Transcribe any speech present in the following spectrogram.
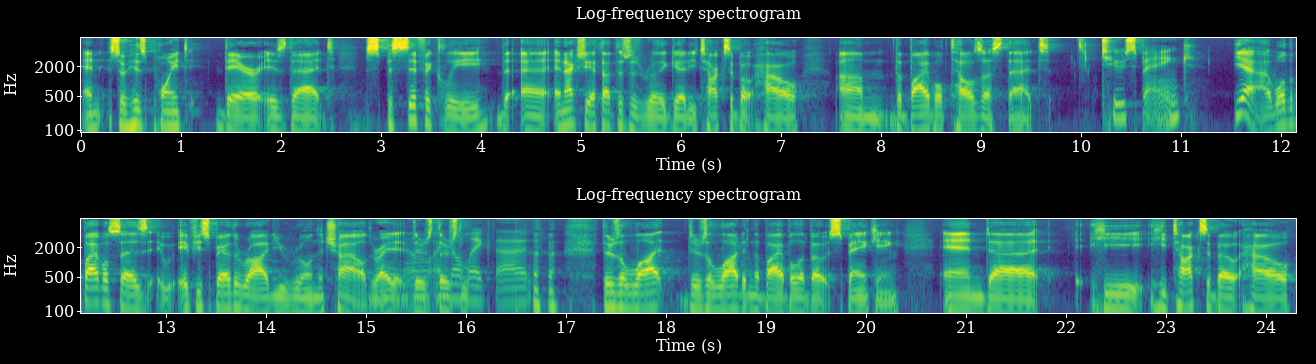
And so his point there is that specifically, the, uh, and actually, I thought this was really good. He talks about how um, the Bible tells us that To spank. yeah, well, the Bible says if you spare the rod, you ruin the child, right? No, there's I there's don't like that. there's a lot there's a lot in the Bible about spanking, and uh, he he talks about how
